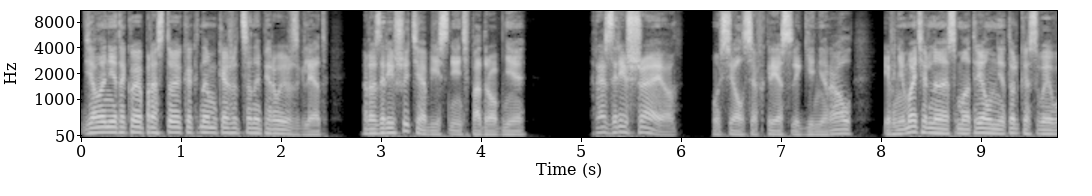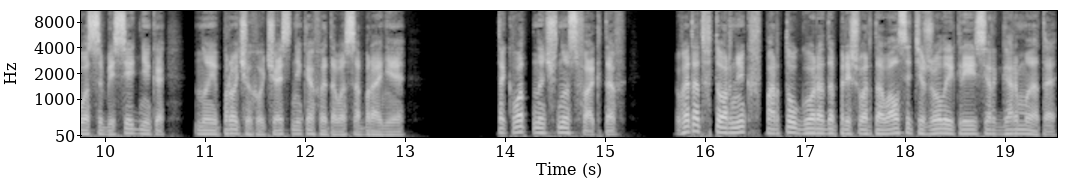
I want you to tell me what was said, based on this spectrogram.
Дело не такое простое, как нам кажется на первый взгляд. Разрешите объяснить подробнее?» «Разрешаю», — уселся в кресле генерал — и внимательно осмотрел не только своего собеседника, но и прочих участников этого собрания. Так вот, начну с фактов. В этот вторник в порту города пришвартовался тяжелый крейсер «Гармата».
